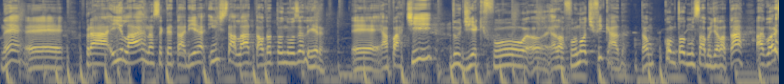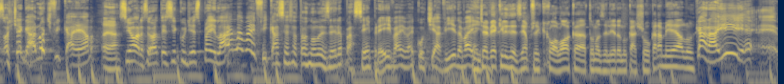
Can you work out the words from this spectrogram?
né? É, pra ir lá na secretaria e instalar a tal da tornozeleira. É, a partir do dia que for ela for notificada. Então, como todo mundo sabe onde ela tá, agora é só chegar, notificar ela. É. Senhora, a senhora tem cinco dias pra ir lá, ela vai ficar sem essa tornozeleira pra sempre aí, vai, vai curtir a vida, vai. A gente vai ver aqueles exemplos aí que coloca a tornozeleira no cachorro caramelo, Cara, aí é- é,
